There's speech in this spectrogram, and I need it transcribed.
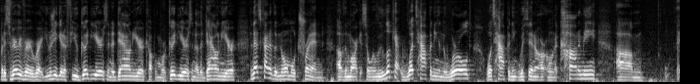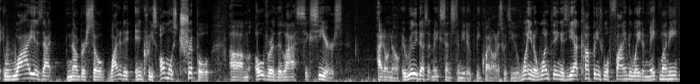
but it's very, very rare. You usually get a few good years and a down year, a couple more good years, another down year, and that's kind of the normal trend of the market. So when we look at what's happening in the world, what's happening within our own economy, um, why is that number so, why did it increase, almost triple um, over the last six years? I don't know. It really doesn't make sense to me, to be quite honest with you. One, you know, one thing is, yeah, companies will find a way to make money,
